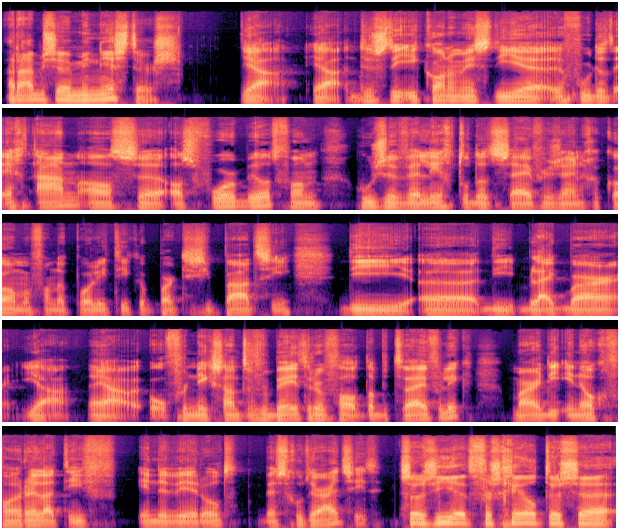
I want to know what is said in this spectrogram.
Arabische ministers. Ja, ja, dus die Economist die uh, voert dat echt aan als, uh, als voorbeeld van hoe ze wellicht tot dat cijfer zijn gekomen van de politieke participatie. Die, uh, die blijkbaar, ja, nou ja, of er niks aan te verbeteren valt, dat betwijfel ik. Maar die in elk geval relatief in de wereld best goed eruit ziet. Zo zie je het verschil tussen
